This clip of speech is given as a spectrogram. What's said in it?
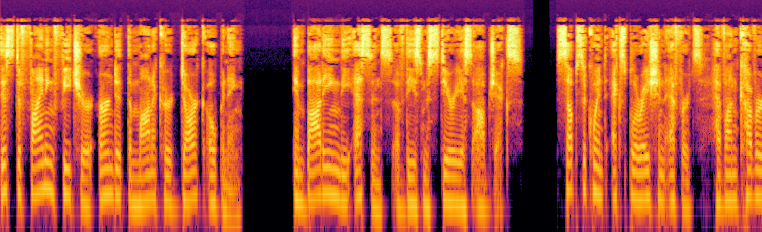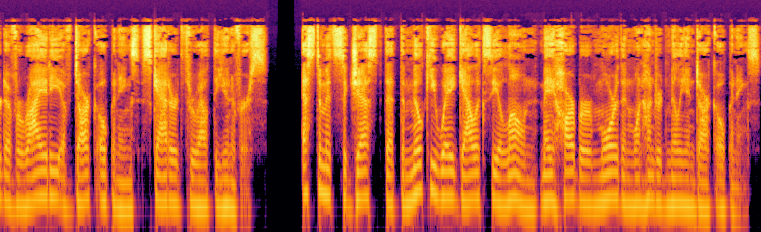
This defining feature earned it the moniker Dark Opening, embodying the essence of these mysterious objects. Subsequent exploration efforts have uncovered a variety of dark openings scattered throughout the universe. Estimates suggest that the Milky Way galaxy alone may harbor more than 100 million dark openings.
